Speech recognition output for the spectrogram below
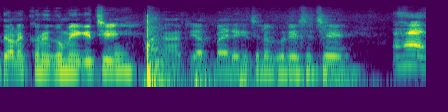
দিয়ে অনেকক্ষণ ঘুমিয়ে গেছি। আর রিয়াদ বাইরে গেছিল ঘুরে এসেছে। হ্যাঁ।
